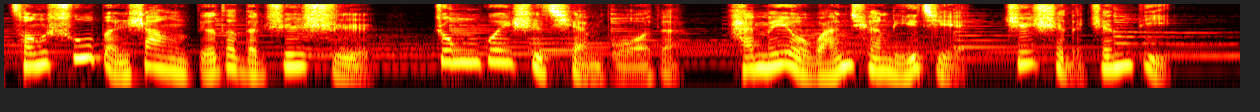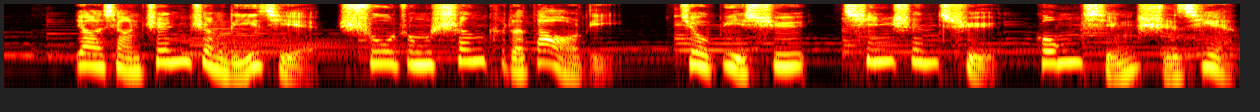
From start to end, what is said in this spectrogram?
从书本上得到的知识，终归是浅薄的，还没有完全理解知识的真谛。”要想真正理解书中深刻的道理，就必须亲身去躬行实践。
